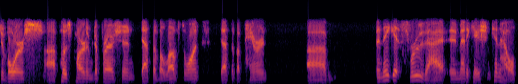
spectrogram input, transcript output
divorce, uh, postpartum depression, death of a loved one, death of a parent. Um, and they get through that, and medication can help.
